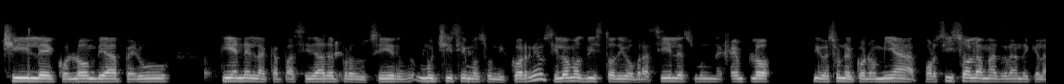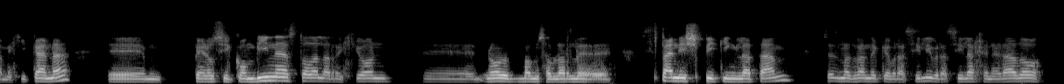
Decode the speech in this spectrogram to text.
Chile, Colombia, Perú, tienen la capacidad de producir muchísimos unicornios y lo hemos visto, digo, Brasil es un ejemplo, digo, es una economía por sí sola más grande que la mexicana, eh, pero si combinas toda la región, eh, no vamos a hablarle de Spanish speaking Latam, pues es más grande que Brasil y Brasil ha generado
